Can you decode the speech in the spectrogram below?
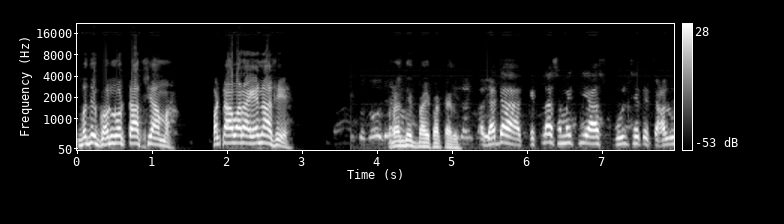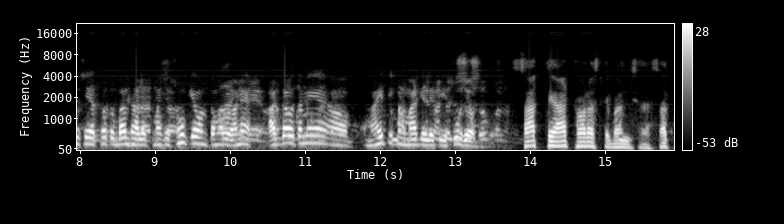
બધું ઘરનો ટાપ છે આમાં. પટાવાળા એના છે. પ્રદીપભાઈ પટેલ. દાદા કેટલા સમયથી આ સ્કૂલ છે તે ચાલુ છે અથવા તો બંધ હાલતમાં છે? શું કહેવાનું તમારું? અને અગાઉ તમે માહિતી પણ માગી હતી શું જવાબ સાતથી આઠ વર્ષથી બંધ છે સતત.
